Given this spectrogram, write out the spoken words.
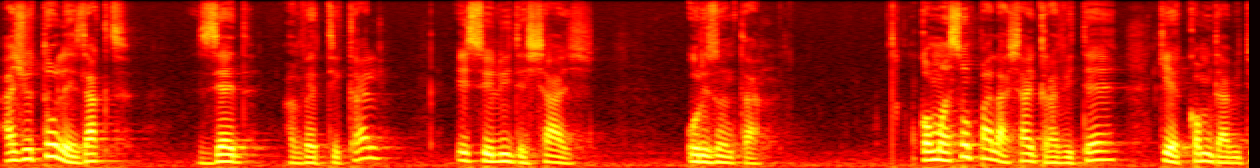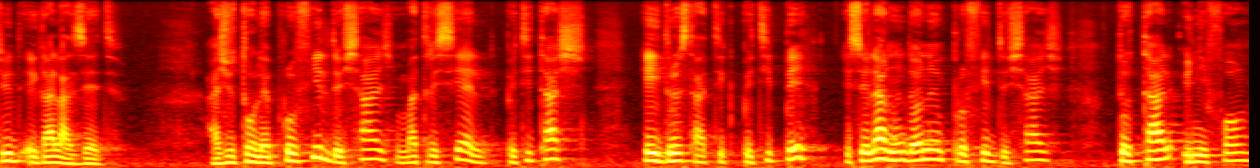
Ajoutons les actes Z en vertical et celui des charges horizontales. Commençons par la charge gravitaire qui est comme d'habitude égale à Z. Ajoutons les profils de charge matricielle petit h et hydrostatique petit p et cela nous donne un profil de charge total uniforme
